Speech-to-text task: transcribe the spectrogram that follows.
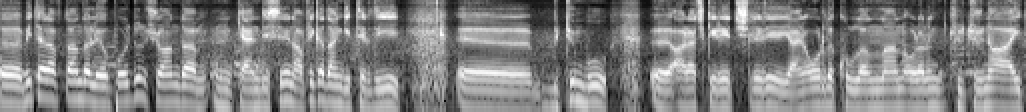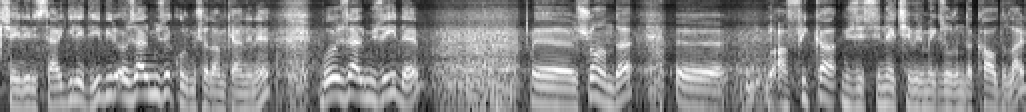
E, bir taraftan da Leopold'un şu anda kendisinin Afrika'dan getirdiği e, bütün bu e, araç gereçleri yani orada kullanılan oranın kültürüne ait şeyleri sergilediği bir özel müze kurmuş adam kendine. Bu özel müzeyi de e, şu anda e, Afrika Müzesi'ne çevirmek zorunda kaldılar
